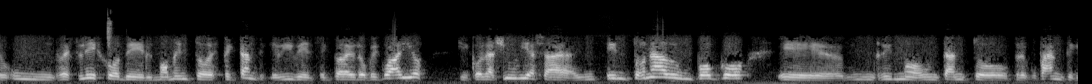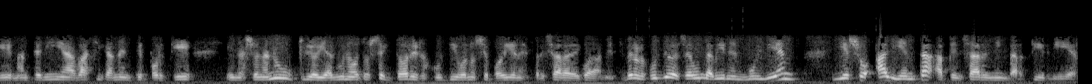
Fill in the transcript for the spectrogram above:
un reflejo del momento expectante que vive el sector agropecuario, que con las lluvias ha entonado un poco eh, un ritmo un tanto preocupante que mantenía básicamente porque en la zona núcleo y algunos otros sectores los cultivos no se podían expresar adecuadamente. Pero los cultivos de segunda vienen muy bien y eso alienta a pensar en invertir, Miguel.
